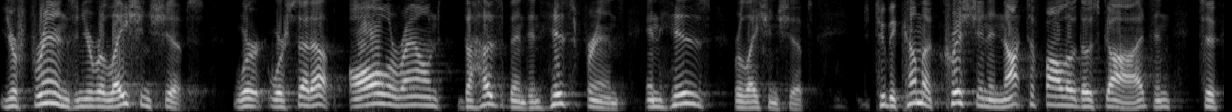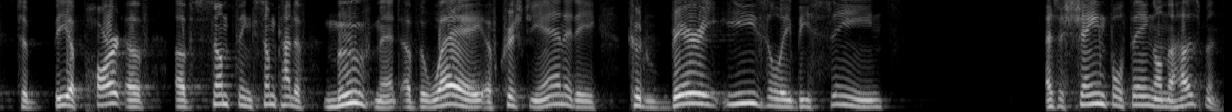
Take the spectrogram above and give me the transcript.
Your friends and your relationships were, were set up all around the husband and his friends and his relationships. To become a Christian and not to follow those gods and to, to be a part of, of something, some kind of movement of the way of Christianity could very easily be seen as a shameful thing on the husband.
